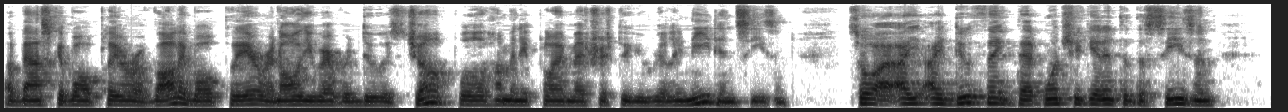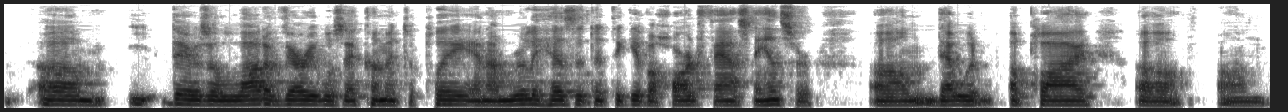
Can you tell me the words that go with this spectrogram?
a basketball player or a volleyball player and all you ever do is jump, well, how many plyometrics do you really need in season? So I, I do think that once you get into the season, um, there's a lot of variables that come into play, and I'm really hesitant to give a hard, fast answer um, that would apply uh, um,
